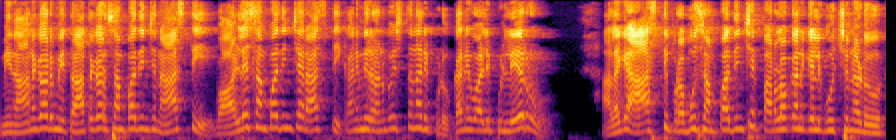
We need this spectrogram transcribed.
మీ నాన్నగారు మీ తాతగారు సంపాదించిన ఆస్తి వాళ్ళే సంపాదించారు ఆస్తి. కానీ మీరు అనుభవిస్తున్నారు ఇప్పుడు. కానీ వాళ్ళు ఇప్పుడు లేరు. అలాగే ఆస్తి ప్రభు సంపాదించి పరలోకానికి వెళ్ళి కూర్చున్నాడు.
